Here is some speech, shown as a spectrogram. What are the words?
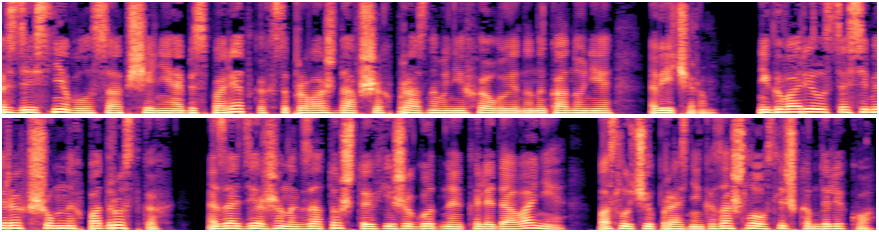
Здесь не было сообщений о беспорядках, сопровождавших празднование Хэллоуина накануне вечером. Не говорилось о семерых шумных подростках, задержанных за то, что их ежегодное каледование по случаю праздника зашло слишком далеко.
